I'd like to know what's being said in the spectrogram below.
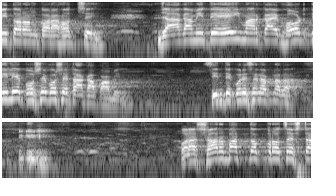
বিতরণ করা হচ্ছে। যে আগামীতে এই মার্কায় ভোট দিলে বসে বসে টাকা পাবেন। চিন্তা করেছেন আপনারা? ওরা সর্বাত্মক প্রচেষ্টা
